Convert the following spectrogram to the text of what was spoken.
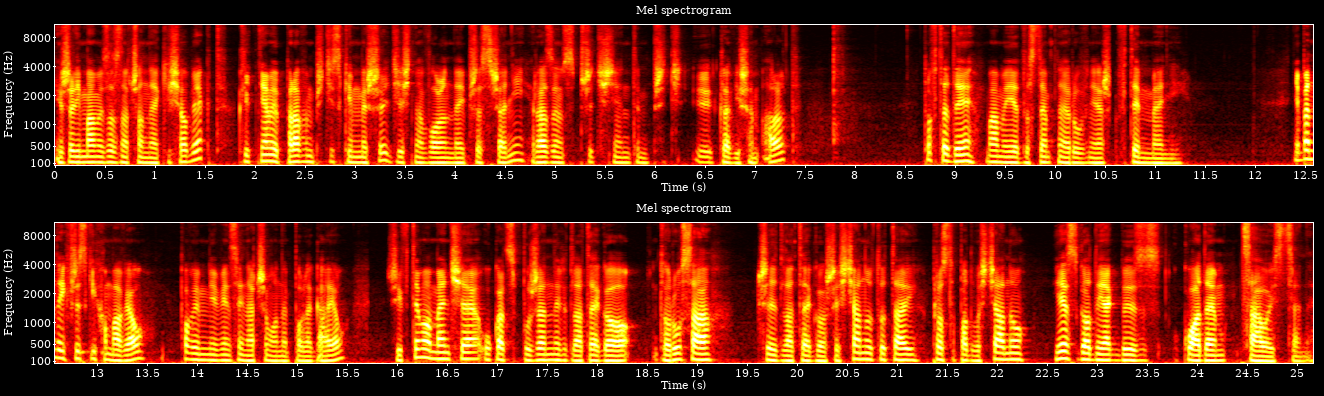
jeżeli mamy zaznaczony jakiś obiekt, klikniemy prawym przyciskiem myszy gdzieś na wolnej przestrzeni razem z przyciśniętym przyci- y, klawiszem Alt, to wtedy mamy je dostępne również w tym menu. Nie będę ich wszystkich omawiał, powiem mniej więcej na czym one polegają. Czyli w tym momencie układ współrzędnych dla tego torusa, czy dla tego sześcianu tutaj, prostopadłościanu, jest zgodny jakby z układem całej sceny.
